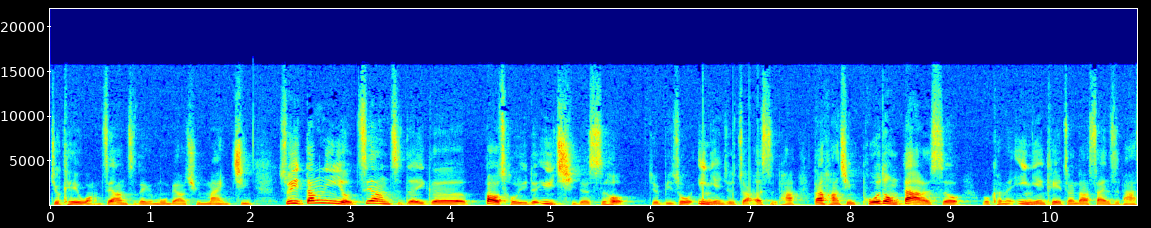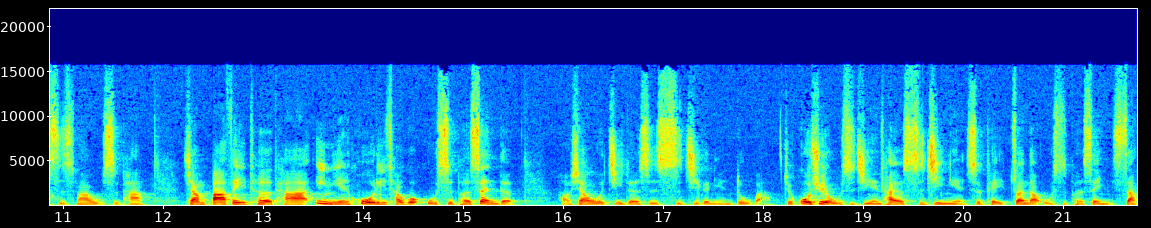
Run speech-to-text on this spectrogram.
就可以往这样子的一个目标去迈进。所以，当你有这样子的一个报酬率的预期的时候，就比如说我一年就赚二十趴，当行情波动大的时候，我可能一年可以赚到三十趴、四十趴、五十趴。像巴菲特他一年获利超过五十 percent 的。好像我记得是十几个年度吧，就过去的五十几年，他有十几年是可以赚到五十 percent 以上，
